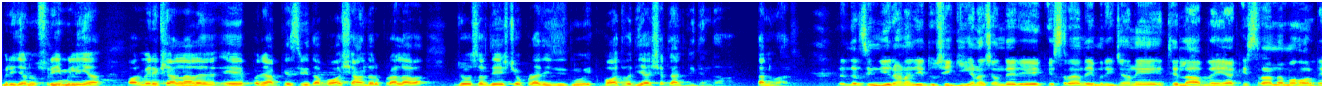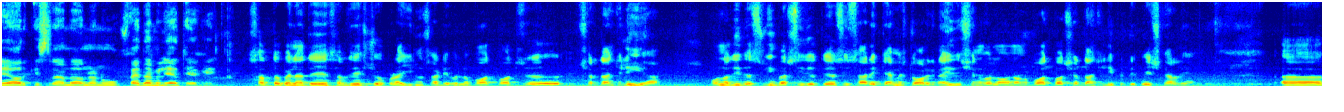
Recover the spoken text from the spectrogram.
ਮਰੀਜ਼ਾਂ ਨੂੰ ਫ੍ਰੀ ਮਿਲੀਆਂ ਔਰ ਮੇਰੇ ਖਿਆਲ ਨਾਲ ਇਹ ਪੰਜਾਬ ਕੇਸਰੀ ਦਾ ਬਹੁਤ ਸ਼ਾਨਦਾਰ ਉਪਰਾਲਾ ਵਾ ਜੋ ਸਰਦੇਸ਼ ਚੋਪੜਾ ਜੀ ਜੀ ਨੂੰ ਇੱਕ ਬਹੁਤ ਵਧੀਆ ਸ਼ਰਧਾਂਜਲੀ ਦਿੰਦਾ ਵਾ। ਧੰਨਵਾਦ। ਰਿੰਦਰ ਸਿੰਘ ਜੀ, ਰਾਣਾ ਜੀ, ਤੁਸੀਂ ਕੀ ਕਹਿਣਾ ਚਾਹੁੰਦੇ ਜੇ? ਕਿਸ ਤਰ੍ਹਾਂ ਦੇ ਮਰੀਜ਼ਾਂ ਨੇ ਇੱਥੇ ਲਾਭ ਲਏ ਆ? ਕਿਸ ਤਰ੍ਹਾਂ ਦਾ ਮਾਹੌਲ ਰਿਹਾ ਔਰ ਕਿਸ ਤਰ੍ਹਾਂ ਦਾ ਉਹਨਾਂ ਨੂੰ ਫਾਇਦਾ ਮਿਲਿਆ ਇੱਥੇ ਅੱਗੇ ਸਭ ਤੋਂ ਪਹਿਲਾਂ ਤੇ ਸਰਦੇਸ਼ ਚੋਪੜਾ ਜੀ ਨੂੰ ਸਾਡੇ ਵੱਲੋਂ ਬਹੁਤ-ਬਹੁਤ ਸ਼ਰਧਾਂਜਲੀ ਆ। ਉਹਨਾਂ ਦੀ 10ਵੀਂ ਬਰਸੀ ਦੇ ਉੱਤੇ ਅਸੀਂ ਸਾਰੇ ਕੈਮਿਸਟ ਆਰਗੇਨਾਈਜੇਸ਼ਨ ਵੱਲੋਂ ਉਹਨਾਂ ਨੂੰ ਬਹੁਤ-ਬਹੁਤ ਸ਼ਰਧਾਂਜਲੀ ਪੇਸ਼ ਕਰਦੇ ਹਾਂ।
